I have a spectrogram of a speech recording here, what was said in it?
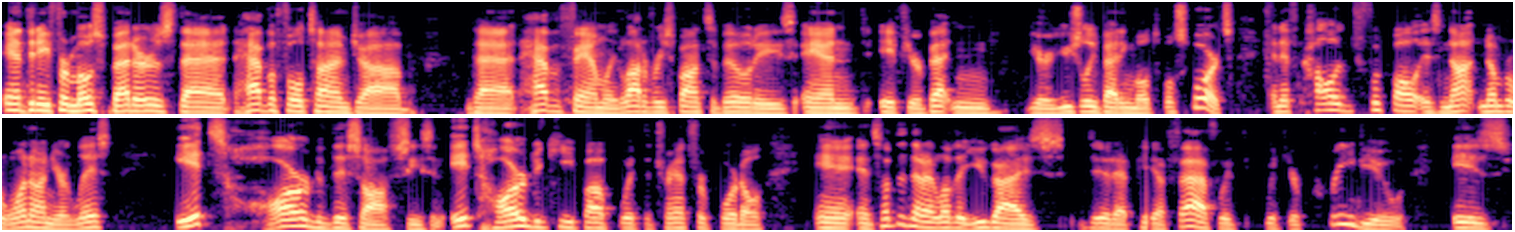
Anthony, for most bettors that have a full time job, that have a family, a lot of responsibilities, and if you're betting, you're usually betting multiple sports. And if college football is not number one on your list, it's hard this offseason. It's hard to keep up with the transfer portal. And, and, something that I love that you guys did at PFF with, with your preview is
